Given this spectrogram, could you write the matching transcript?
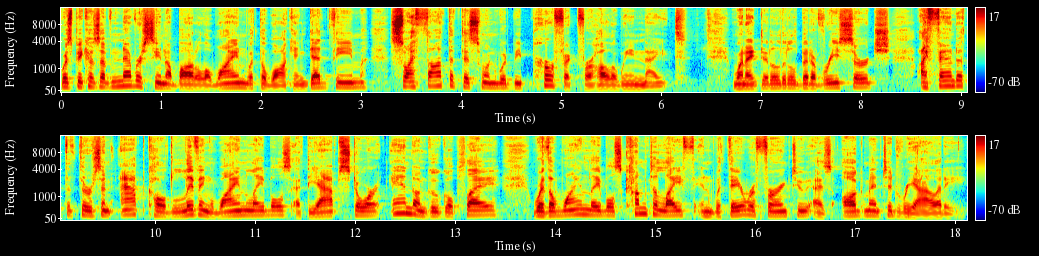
was because I've never seen a bottle of wine with the Walking Dead theme, so I thought that this one would be perfect perfect for Halloween night. When I did a little bit of research, I found out that there's an app called Living Wine Labels at the App Store and on Google Play, where the wine labels come to life in what they're referring to as augmented reality.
